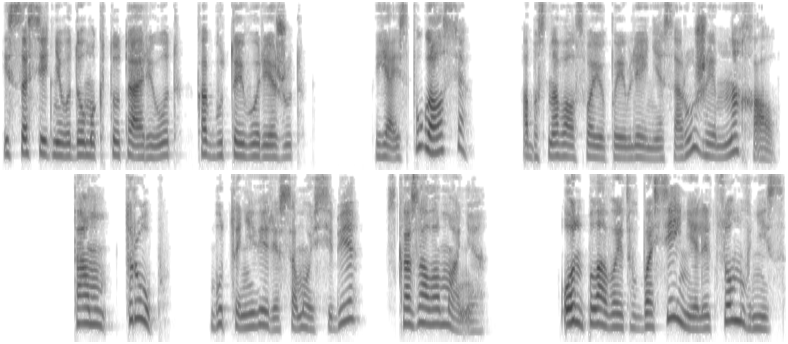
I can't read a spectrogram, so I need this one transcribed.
Из соседнего дома кто-то орет, как будто его режут. Я испугался обосновал свое появление с оружием нахал. «Там труп», будто не веря самой себе, сказала Маня. «Он плавает в бассейне лицом вниз».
